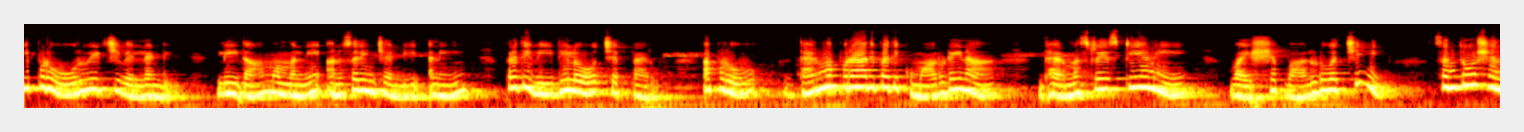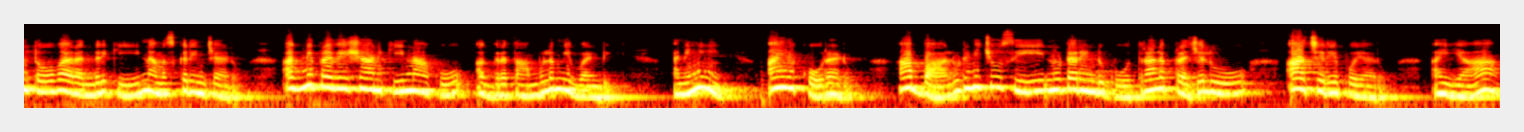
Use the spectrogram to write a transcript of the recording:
ఇప్పుడు ఊరు విడిచి వెళ్ళండి. లేదా మమ్మల్ని అనుసరించండి అని ప్రతి వీధిలో చెప్పారు. అప్పుడు ధర్మపురాధిపతి కుమారుడైన ధర్మశ్రేష్ఠి అని వైశ్య బాలుడు వచ్చి సంతోషంతో వారందరికీ నమస్కరించాడు. అగ్ని ప్రవేశానికి నాకు అగ్రతాంబూలం ఇవ్వండి అని ఆయన కోరాడు. ఆ బాలుడిని చూసి నూట రెండు గోత్రాల ప్రజలు ఆశ్చర్యపోయారు. అయ్యా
